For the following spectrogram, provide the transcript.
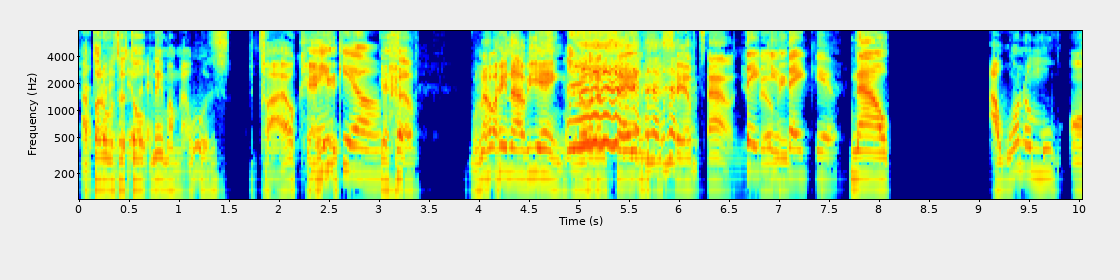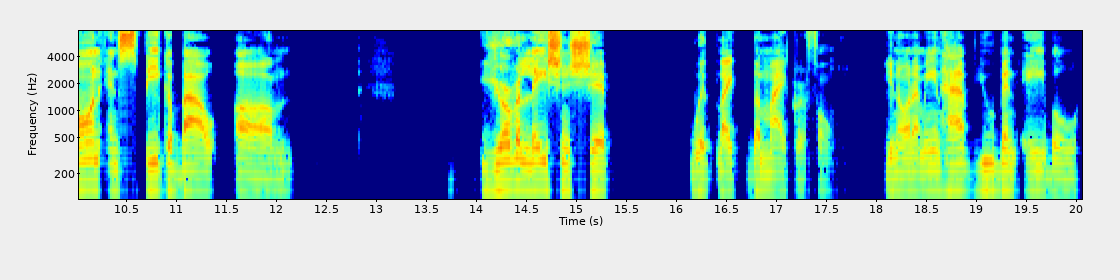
I thought it was I'm a dope it. name. I'm like, oh, this is fire. Okay. Thank you. Una vaina bien. You know what I'm saying? You say uptown. You thank you, me? thank you. Now, I want to move on and speak about um your relationship with like the microphone. You know what I mean? Have you been able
